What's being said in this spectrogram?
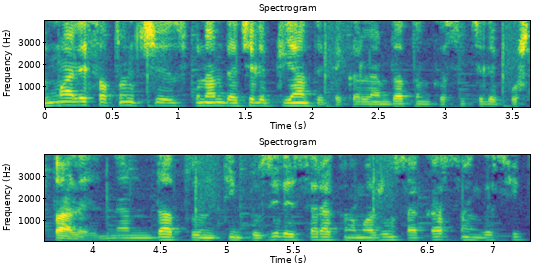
mai ales atunci spuneam de acele pliante pe care le-am dat în căsuțele poștale. Le-am dat în timpul zilei, seara când am ajuns acasă am găsit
